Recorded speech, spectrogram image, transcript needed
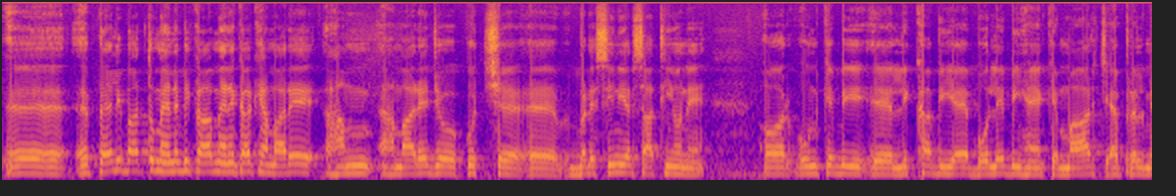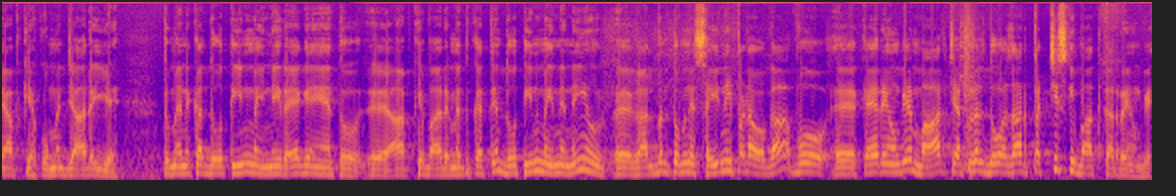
पहली बात तो मैंने भी कहा, मैंने कहा कि हमारे, हम, हमारे जो कुछ बड़े सीनियर साथियों ने और उनके भी लिखा भी है, बोले भी हैं कि मार्च, अप्रैल में आपकी हुकूमत जा रही है। तो मैंने कहा दो तीन महीने रह गए हैं तो आपके बारे में तो कहते हैं दो तीन महीने नहीं गालबन तुमने सही नहीं पढ़ा होगा, वो कह रहे होंगे, मार्च, अप्रैल 2025 की बात कर रहे होंगे।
